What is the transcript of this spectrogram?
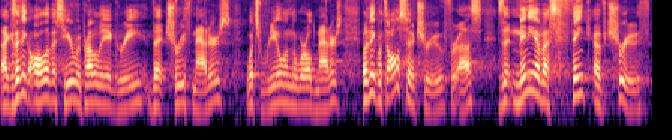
because uh, I think all of us here would probably agree that truth matters, what's real in the world matters. But I think what's also true for us is that many of us think of truth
